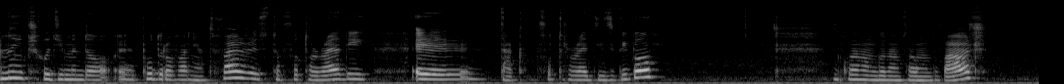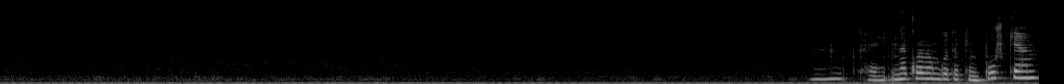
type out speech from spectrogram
No i przechodzimy do y, pudrowania twarzy. Jest to Photo Ready. Yy, tak, Photo Ready z Vibo. Nakładam go na całą twarz. Ok, nakładam go takim puszkiem.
